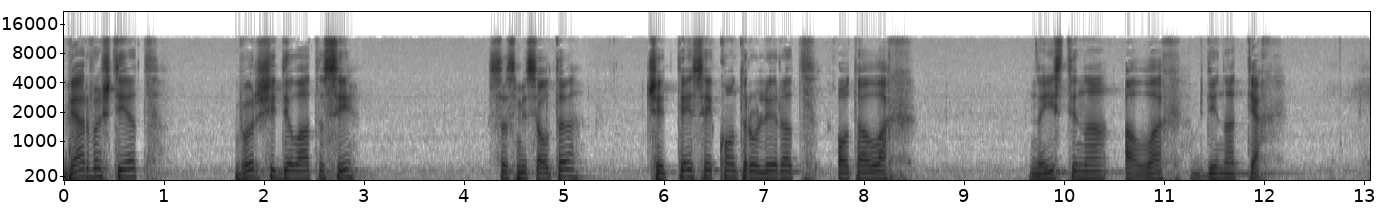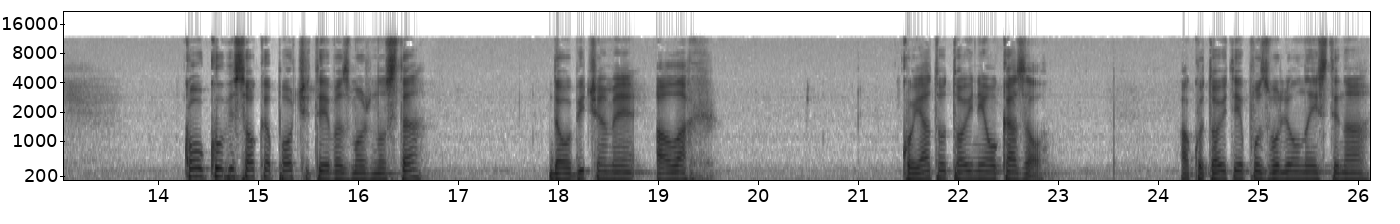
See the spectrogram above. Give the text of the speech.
Вярващият върши делата си с мисълта, че те се контролират от Аллах. Наистина Аллах бди над тях. Колко висока почет е възможността да обичаме Аллах, която Той ни е оказал. Ако Той ти е позволил наистина,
